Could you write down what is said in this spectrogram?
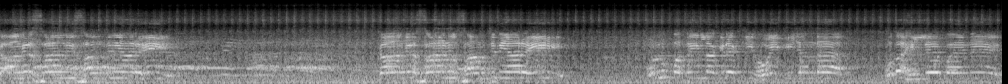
ਕਾਂਗਰਸ ਵਾਲਿਆਂ ਦੀ ਸਮਝ ਨਹੀਂ ਆ ਰਹੀ ਕਾਂਗਰਸ ਵਾਲਿਆਂ ਨੂੰ ਸਮਝ ਨਹੀਂ ਆ ਰਹੀ ਉਹਨੂੰ ਪਤਾ ਹੀ ਨਹੀਂ ਲੱਗ ਰਿਹਾ ਕੀ ਹੋਈ ਕੀ ਜਾਂਦਾ? ਉਹਦਾ ਹਿੱਲੇ ਪਏ ਨੇ।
